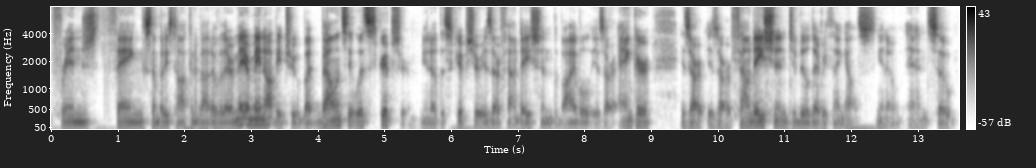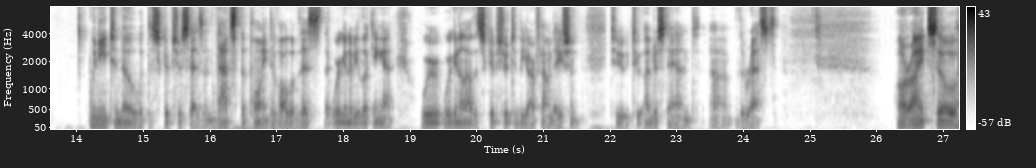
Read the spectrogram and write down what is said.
fringe thing somebody's talking about over there. It may or may not be true, but balance it with Scripture. You know, the Scripture is our foundation. The Bible is our anchor, is our is our foundation to build everything else. You know, and so we need to know what the scripture says and that's the point of all of this that we're going to be looking at we're, we're going to allow the scripture to be our foundation to to understand uh, the rest all right so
